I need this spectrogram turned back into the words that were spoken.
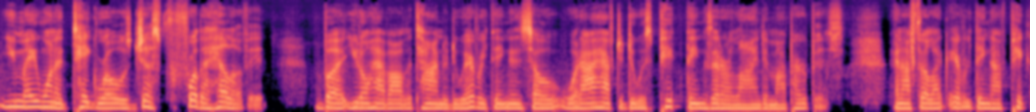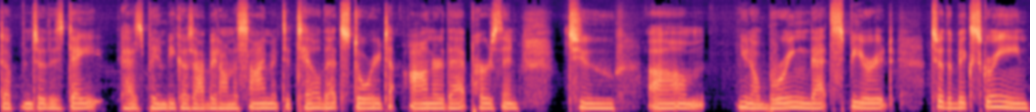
you may want to take roles just for the hell of it but you don't have all the time to do everything. And so what I have to do is pick things that are aligned in my purpose. And I feel like everything I've picked up until this date has been because I've been on assignment to tell that story, to honor that person, to, um, you know, bring that spirit to the big screen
